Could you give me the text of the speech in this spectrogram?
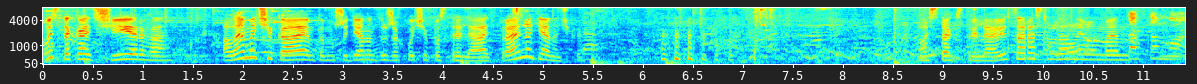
Ось така черга. Але ми чекаємо, тому що Діана дуже хоче постріляти. Правильно, Діаночка? Ось так стріляють зараз на даний момент. Автомат.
